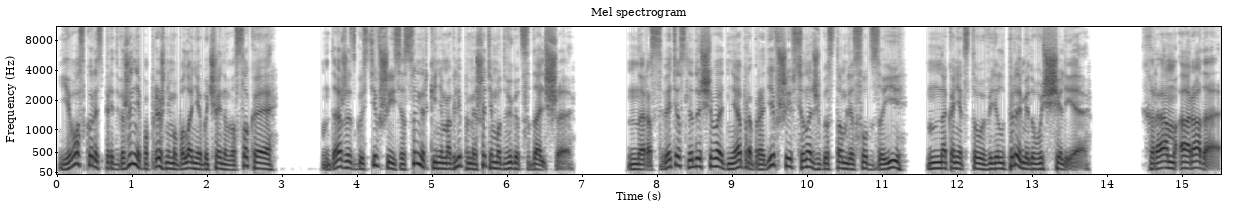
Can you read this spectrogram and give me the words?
его скорость передвижения по-прежнему была необычайно высокая. Даже сгустившиеся сумерки не могли помешать ему двигаться дальше. На рассвете следующего дня, пробродивший всю ночь в густом лесу Цзуи, наконец-то увидел пирамиду в ущелье. Храм Арада.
